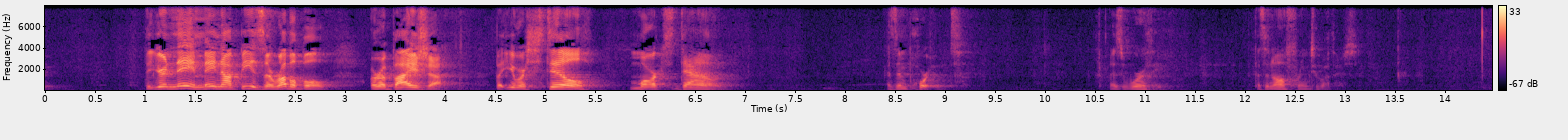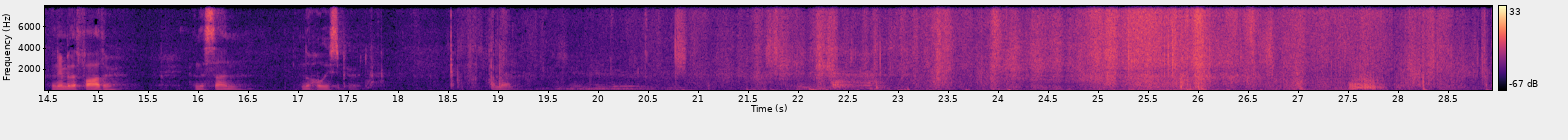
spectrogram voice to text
That your name may not be Zerubbabel or Abijah, but you are still marked down as important, as worthy, as an offering to others. In the name of the Father, and the Son, and the Holy Spirit. Amen.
